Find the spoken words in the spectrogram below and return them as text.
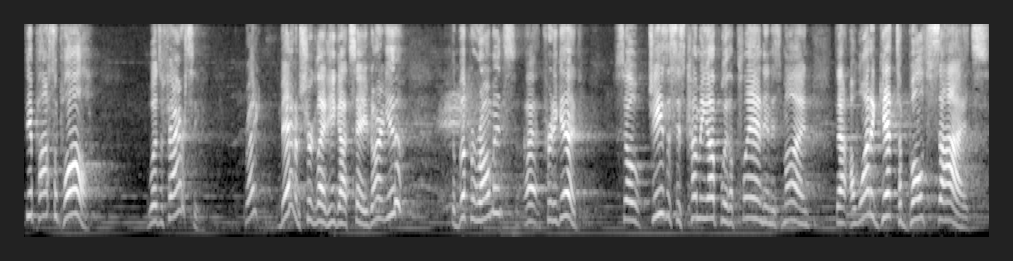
The Apostle Paul was a Pharisee, right? Man, I'm sure glad he got saved, aren't you? The book of Romans, uh, pretty good. So Jesus is coming up with a plan in his mind that I want to get to both sides.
